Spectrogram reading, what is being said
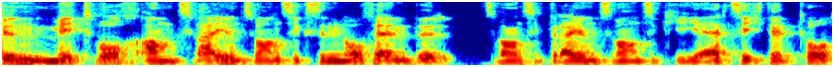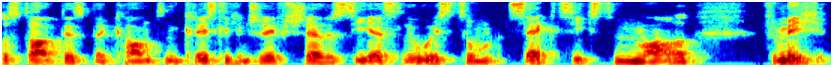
Morgen, Mittwoch am 22. November 2023 jährt sich der Todestag des bekannten christlichen Schriftstellers C.S. Lewis zum 60. Mal. Für mich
